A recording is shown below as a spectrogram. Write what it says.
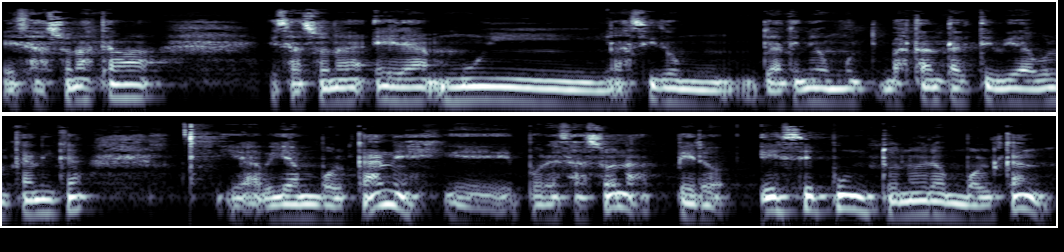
Esa zona estaba, esa zona era muy, ha sido, ha tenido bastante actividad volcánica y habían volcanes eh, por esa zona, pero ese punto no era un volcán.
